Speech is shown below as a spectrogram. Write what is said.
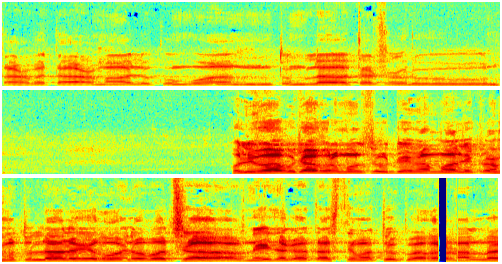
تحبط أعمالكم وأنتم لا تشعرون খলিফা আবু জাফর মনসুর ইমাম মালিক রহমতুল্লাহ আলাই হইন বাদশাহ। আপনি এই জায়গাত আসতে মাত্র কোয়া কারণ আল্লাহ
